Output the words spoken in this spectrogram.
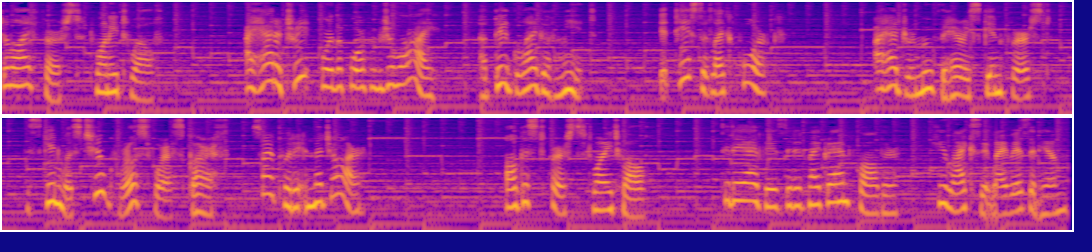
July 1st, 2012. I had a treat for the 4th of July a big leg of meat. It tasted like pork. I had to remove the hairy skin first. The skin was too gross for a scarf, so I put it in the jar. August 1st, 2012. Today I visited my grandfather. He likes it when I visit him.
